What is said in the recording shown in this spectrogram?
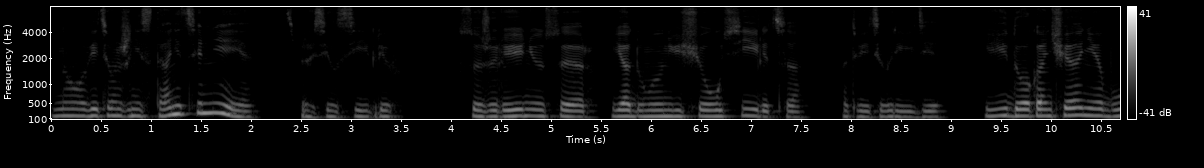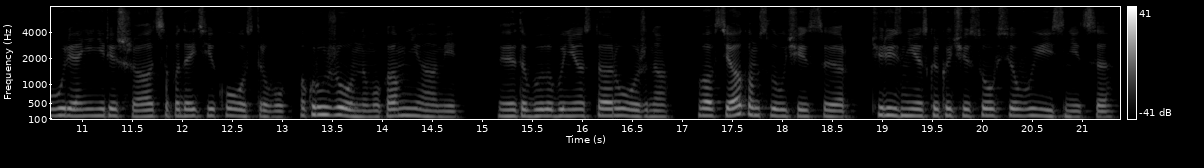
«Но ведь он же не станет сильнее», – спросил Сигрев. «К сожалению, сэр, я думаю, он еще усилится», – ответил Риди. «И до окончания бури они не решатся подойти к острову, окруженному камнями. Это было бы неосторожно. Во всяком случае, сэр, через несколько часов все выяснится».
